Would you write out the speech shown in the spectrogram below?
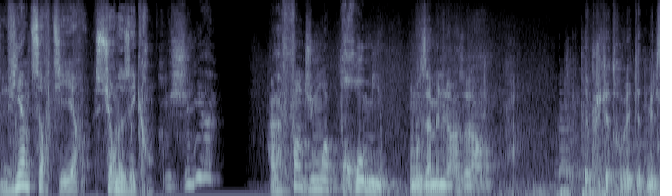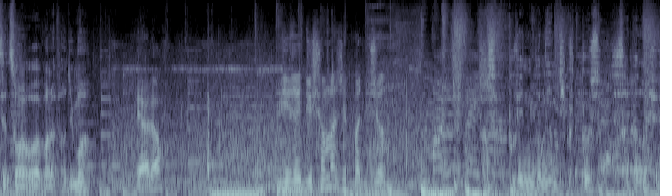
vient de sortir sur nos écrans. À la fin du mois, promis, on vous amène le reste de l'argent. Y'a plus qu'à trouver 4700 euros avant la fin du mois. Et alors? Viré du chômage et pas de job. Si vous pouviez nous donner un petit coup de pouce, ce serait pas de refus.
